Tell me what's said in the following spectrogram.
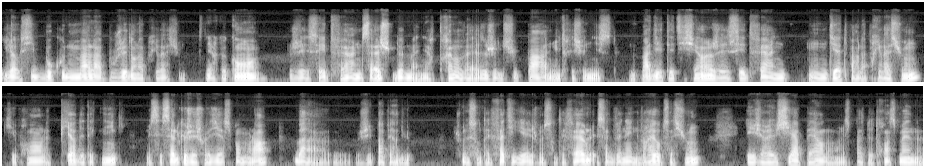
il a aussi beaucoup de mal à bouger dans la privation. C'est-à-dire que quand j'ai essayé de faire une sèche de manière très mauvaise, je ne suis pas nutritionniste, pas diététicien, j'ai essayé de faire une, une, diète par la privation, qui est probablement la pire des techniques, mais c'est celle que j'ai choisie à ce moment-là, bah, j'ai pas perdu. Je me sentais fatigué, je me sentais faible, et ça devenait une vraie obsession. Et j'ai réussi à perdre en l'espace de trois semaines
